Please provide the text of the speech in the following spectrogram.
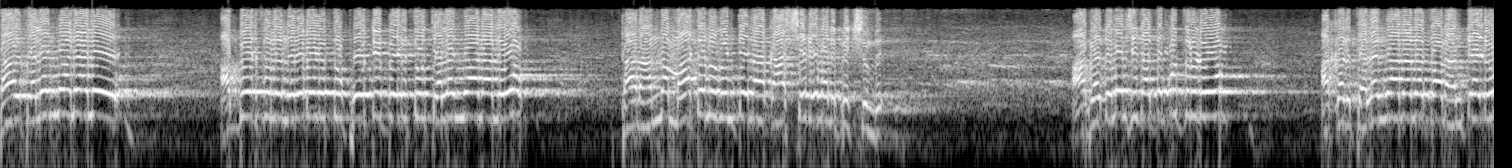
తాను తెలంగాణలో అభ్యర్థులు నిలబెడుతూ పోటీ పెడుతూ తెలంగాణలో తాను అన్న మాటలు వింటే నాకు ఆశ్చర్యం అనిపించింది. ఆ పెద్ద మనిషి దత్తపుత్రుడు అక్కడ తెలంగాణలో తాను అంటాడు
